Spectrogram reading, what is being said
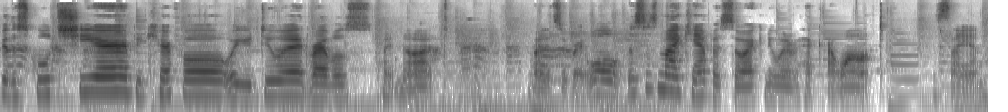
through the school cheer? Be careful where you do it. Rivals might not find it so great. Well, this is my campus, so I can do whatever the heck I want. Just saying.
